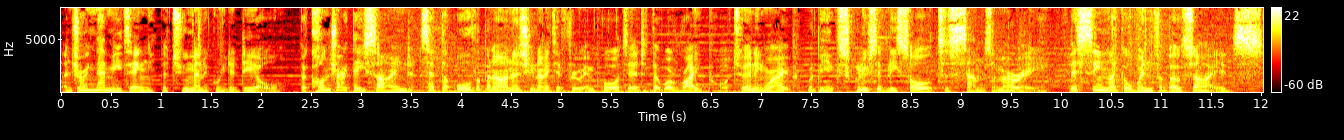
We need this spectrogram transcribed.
and during their meeting, the two men agreed a deal. The contract they signed said that all the bananas United Fruit imported that were ripe or turning ripe would be exclusively sold to Sam Zemurray. This seemed like a win for both sides.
